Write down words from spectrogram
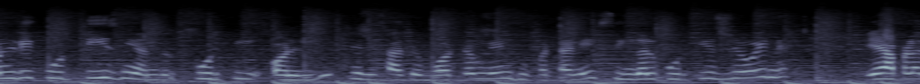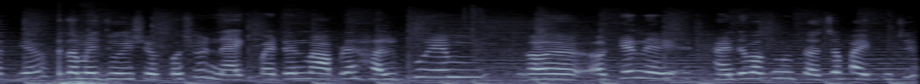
ઓનલી કુર્તીઝની અંદર, કુર્તી ઓનલી જેની સાથે બોટમ લાઈન દુપટ્ટાની સિંગલ કુર્તીઝ જે હોય ને એ આપણા ત્યાં તમે જોઈ શકો છો નેક પેટર્નમાં આપણે હલકું એમ કે ને હેન્ડવર્કનું ટચઅપ આપ્યું છે,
